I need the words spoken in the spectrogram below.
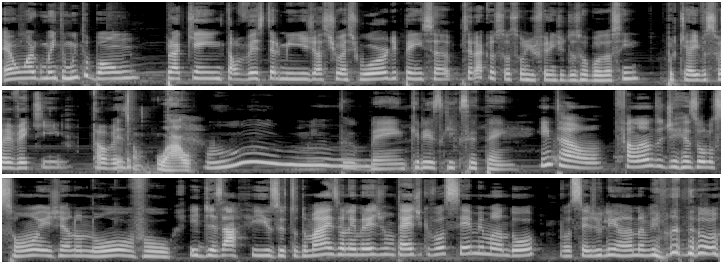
é um argumento muito bom para quem talvez termine já assistiu Westworld e pensa, será que eu sou tão diferente dos robôs assim? Porque aí você vai ver que talvez não. Uau. Muito bem. Cris, o que, que você tem? Então, falando de resoluções de ano novo e desafios e tudo mais, eu lembrei de um TED que você me mandou, você, Juliana, me mandou,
